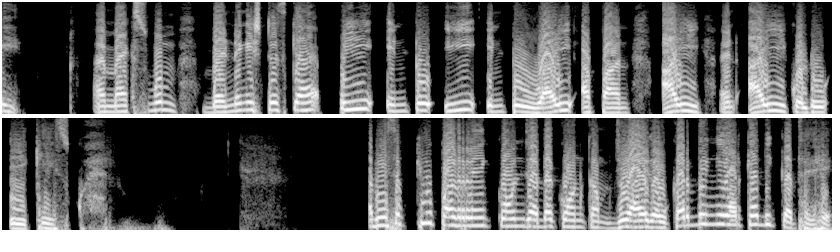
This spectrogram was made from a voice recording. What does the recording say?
A maximum bending stress क्या है? P into E into Y upon I and I equal to A K square अब ये सब क्यों पढ़ रहे हैं? कौन ज़्यादा, कौन कम? जो आएगा वो कर देंगे यार, क्या दिक्कत है?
